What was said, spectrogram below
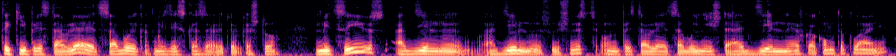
таки представляет собой, как мы здесь сказали только что, Мициус, отдельную, отдельную сущность, он представляет собой нечто отдельное в каком-то плане –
